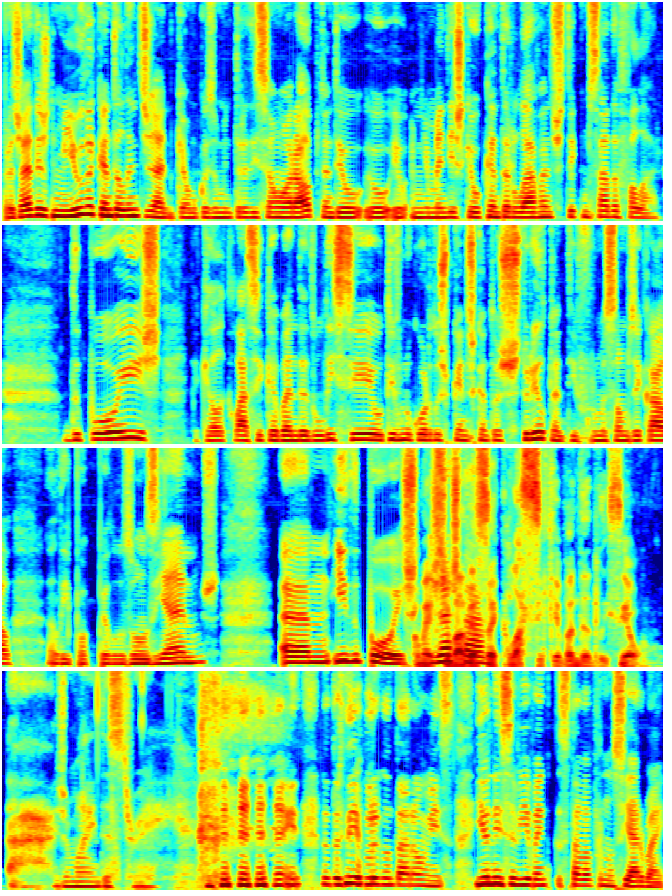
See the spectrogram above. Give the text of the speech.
para já desde miúda canto alentejano, que é uma coisa muito tradição oral, portanto eu, eu- eu- a minha mãe diz que eu cantarolava antes de ter começado a falar. Depois, aquela clássica banda do liceu, tive no coro dos pequenos cantores de Estoril, portanto tive formação musical ali pelos 11 anos. Ahm, e depois Como é que se já chamava estava... essa clássica banda de liceu? Ah, Mind Astray. no outro dia perguntaram-me isso e eu nem sabia bem se estava a pronunciar bem.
